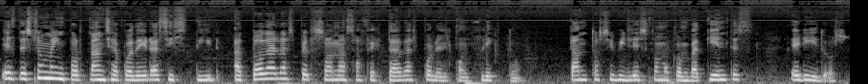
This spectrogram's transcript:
es de suma importancia poder asistir a todas las personas afectadas por el conflicto, tanto civiles como combatientes, heridos.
